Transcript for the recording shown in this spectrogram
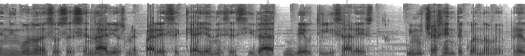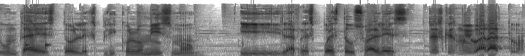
en ninguno de esos escenarios me parece que haya necesidad de utilizar esto. Y mucha gente cuando me pregunta esto le explico lo mismo y la respuesta usual es, es que es muy barato.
